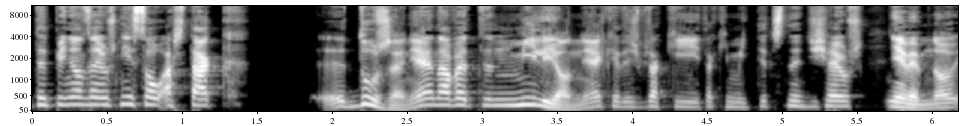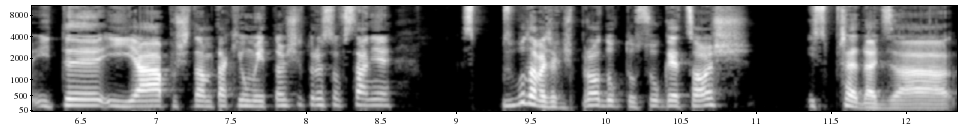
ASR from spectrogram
te pieniądze już nie są aż tak y, duże, nie? Nawet milion, nie? Kiedyś taki, taki mityczny, dzisiaj już, nie wiem, no i ty i ja posiadam takie umiejętności, które są w stanie zbudować jakiś produkt, usługę, coś i sprzedać za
